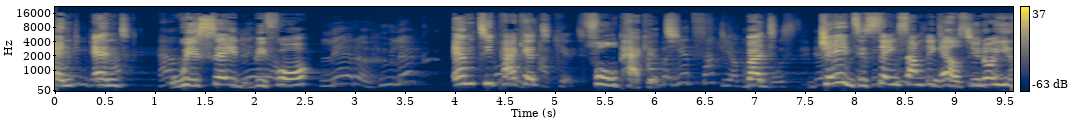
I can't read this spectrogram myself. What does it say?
And, and we said before, empty packet, full packet. But James is saying something else. You know, he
